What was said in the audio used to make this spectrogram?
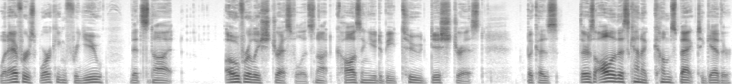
whatever's working for you that's not overly stressful. It's not causing you to be too distressed because there's all of this kind of comes back together,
